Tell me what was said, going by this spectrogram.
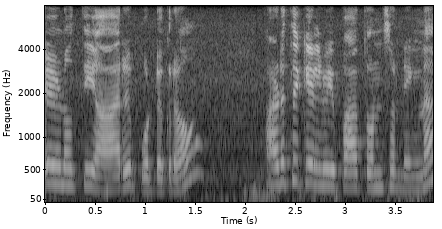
எழுநூற்றி ஆறு போட்டுக்கிறோம். அடுத்த கேள்வி பார்த்தோன்னு சொன்னிங்கன்னா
